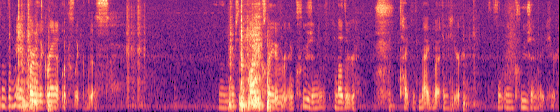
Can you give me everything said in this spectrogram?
So the main part of the granite looks like this. And then there's an enclave or inclusion of another type of magma in here. This is an inclusion right here.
